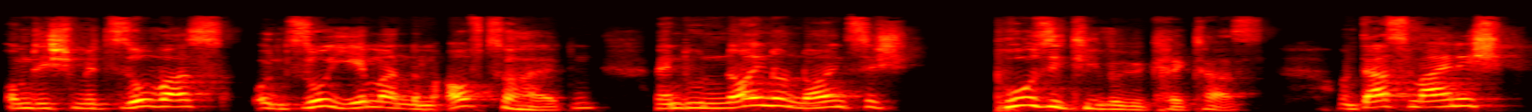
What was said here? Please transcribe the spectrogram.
um dich mit sowas und so jemandem aufzuhalten, wenn du 99 positive gekriegt hast. Und das meine ich,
